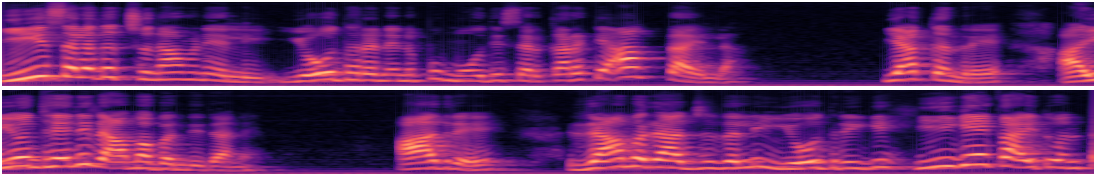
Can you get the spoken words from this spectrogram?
ಈ ಸಲದ ಚುನಾವಣೆಯಲ್ಲಿ ಯೋಧರ ನೆನಪು ಮೋದಿ ಸರ್ಕಾರಕ್ಕೆ ಆಗ್ತಾ ಇಲ್ಲ. ಯಾಕಂದ್ರೆ ಅಯೋಧ್ಯೆಯಲ್ಲಿ ರಾಮ ಬಂದಿದ್ದಾನೆ. ಆದರೆ ರಾಮರಾಜ್ಯದಲ್ಲಿ ಯೋಧರಿಗೆ ಹೀಗೆ ಕಾಯ್ತು ಅಂತ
